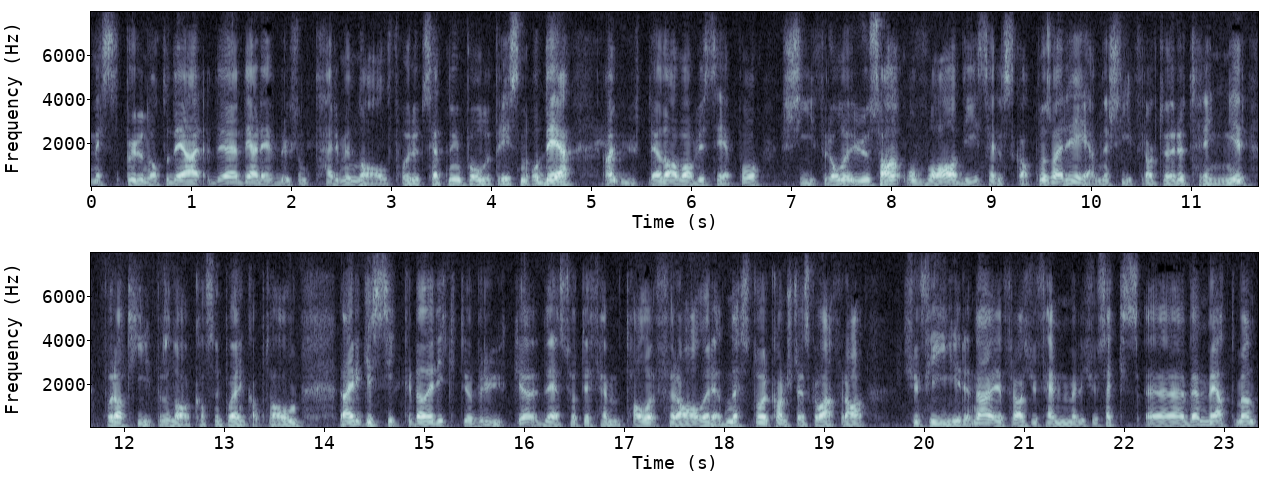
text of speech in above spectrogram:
mest pga. at det er, det, det er det vi bruker som terminalforutsetning på oljeprisen. Og det er utleda av hva vi ser på skiferolje i USA, og hva de selskapene som er rene skiferaktører, trenger for å ha 10 avkastning på egenkapitalen. Det er ikke sikkert det er riktig å bruke det 75-tallet fra allerede neste år. Kanskje det skal være fra 24, nei, fra 25 eller 26. Eh, hvem vet? Men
